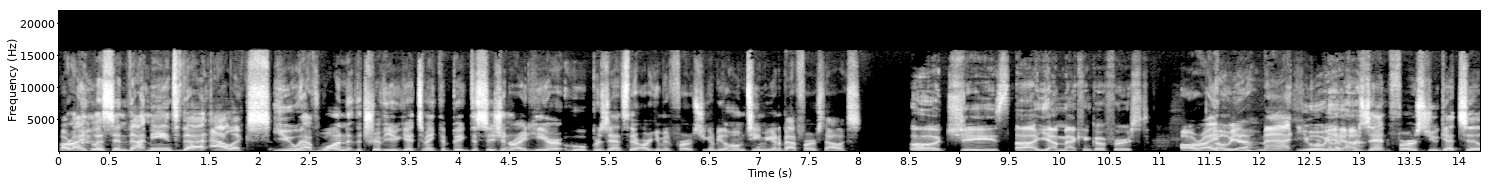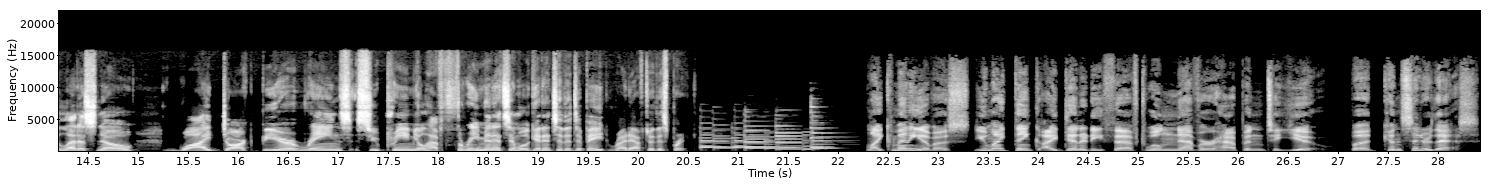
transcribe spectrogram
All right, listen, that means that Alex, you have won the trivia. You get to make the big decision right here. Who presents their argument first? You're going to be the home team. You're going to bat first, Alex. oh, jeez. Uh, yeah, Matt can go first. All right. Oh, yeah? Matt, you are Oh, going to yeah. present first. You get to let us know why dark beer reigns supreme. You'll have three minutes and we'll get into the debate right after this break. Like many of us, you might think identity theft will never happen to you. But consider this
